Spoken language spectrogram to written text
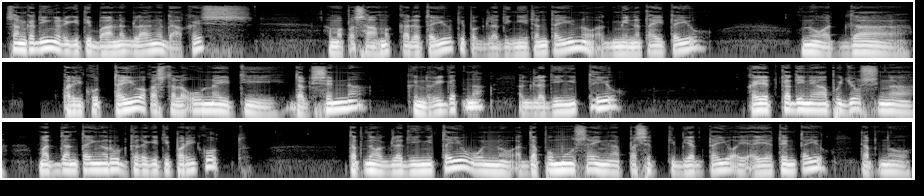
San ka di nga iti banag lang nga dakes? Ang mapasamak kada tayo, ti pagladingitan tayo no, agminatay tayo. No, at da, parikot tayo, akas talaunay ti dagsen na, kinrigat na, agladingit tayo. Kayat ka din ni Apo Diyos nga, maddantay nga rod karagiti parikot tapno agladingit tayo, uno, adda pumusay nga pasit tibiyag tayo, ay ayaten tayo, tapno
